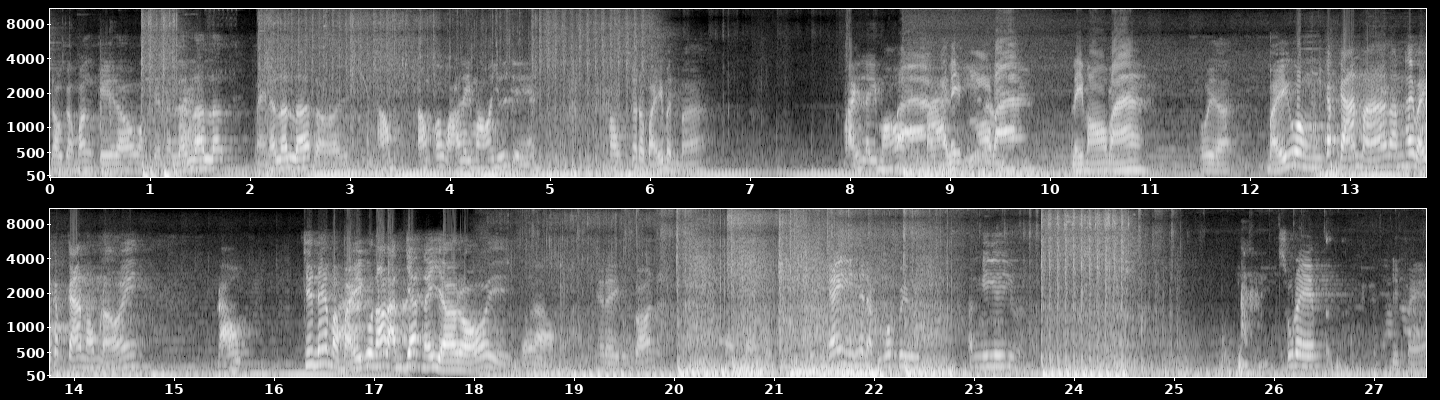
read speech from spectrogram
Đâu cần bắn kia đâu bằng kia này lớn lớn lớn này nó lớn lớn rồi. Không không có quả mò ở dưới kìa. Không cái đó bẫy mình mà bảy lây mò ba lấy mo ba. Lấy mo ba. Ôi dạ bẫy của con cấp can mà anh thấy bẫy cấp can mà ông nội? Đâu? Chứ nếu mà bẫy của nó là anh chết nãy giờ rồi. Chỗ nào? Ngay đây cũng có nữa. Ngay thế nào cũng có phiêu anh nghi nghi mà. Xuống đây em. Đi mẹ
